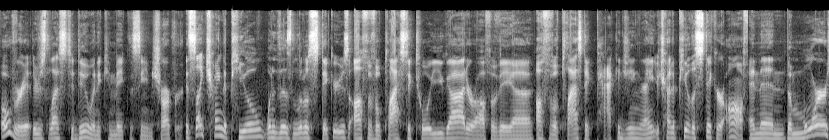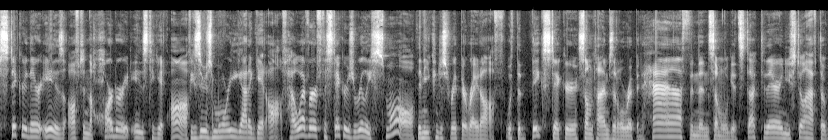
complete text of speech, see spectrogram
over it there's less to do and it can make the scene sharper. It's like trying to peel one of those little stickers off of a plastic toy you got or off of a uh, off of a plastic packaging right you're trying to peel the sticker off and then the more sticker there is often the harder it is to get off because there's more you got to get off. However if the sticker is really small then you can just rip it right off. With the big sticker sometimes it'll rip in half and then some will get stuck to there and you still have to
